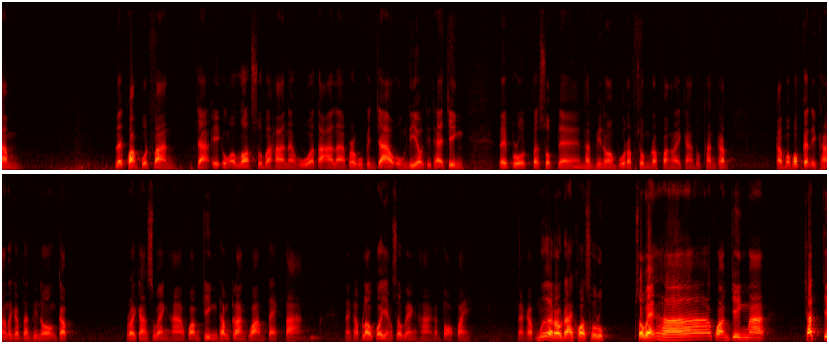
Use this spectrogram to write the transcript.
นำ และความโปรดปรานจากเอกองค์อัลลอฮ์ซุบฮานะฮูวะตะอาลา พระผู้เป็นเจ้าองค์เดียวที่แท้จริง ได้โปรดประสบแด่ท่านพี่น้องผู้รับชมรับฟังรายการทุกท่านครับ กลับมาพบกันอีกครั้งนะครับ ท่านพี่น้องกับรายการแสวงหาความจริงท่ามกลางความแตกต่างนะครับ เราก็ยังแสวงหากันต่อไปนะครับ เมื่อเราได้ข้อสรุป แสวงหาความจริงมาชัดเจ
